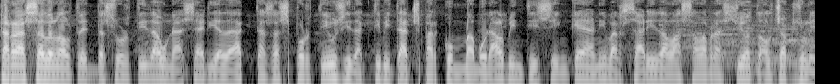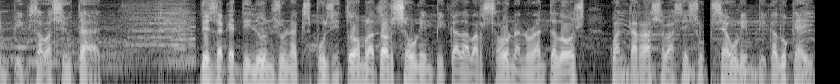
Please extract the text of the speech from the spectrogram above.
Terrassa dona el tret de sortida a una sèrie d'actes esportius i d'activitats per commemorar el 25è aniversari de la celebració dels Jocs Olímpics a la ciutat. Des d'aquest dilluns, un expositor amb la torxa olímpica de Barcelona 92, quan Terrassa va ser subseu olímpica d'hoquei,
